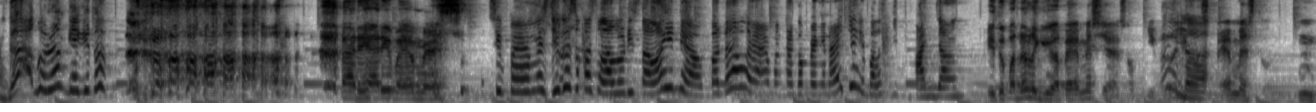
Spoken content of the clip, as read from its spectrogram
Enggak, gue bilang kayak gitu. hari-hari PMS si PMS juga suka selalu disalahin ya padahal ya emang kagak pengen aja ya balas gitu panjang itu padahal lagi nggak PMS ya Soki padahal lagi PMS tuh hmm.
